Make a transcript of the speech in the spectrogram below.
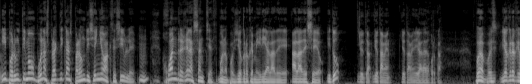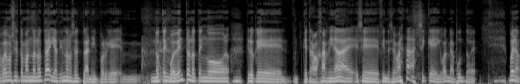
Y por último, buenas prácticas para un diseño accesible. Mm. Juan Reguera Sánchez. Bueno, pues yo creo que me iría a la de, a la de SEO. ¿Y tú? Yo, yo también, yo también iría a la de Gorka. Bueno, pues yo creo que podemos ir tomando nota y haciéndonos el planning, porque mm, no tengo evento, no tengo, creo que, que trabajar ni nada ese fin de semana, así que igual me apunto, ¿eh? Bueno,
